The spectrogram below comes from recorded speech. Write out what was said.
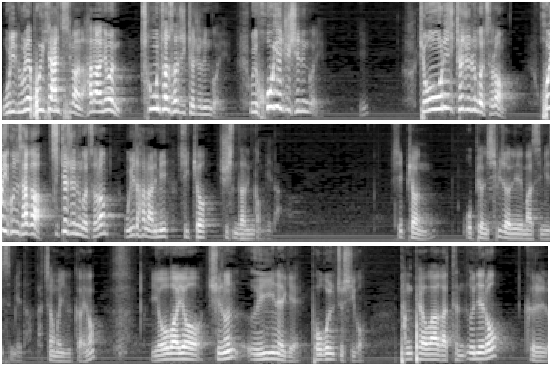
우리 눈에 보이지 않지만 하나님은 총천서 지켜주는 거예요. 우리 호위해 주시는 거예요. 경원이 지켜주는 것처럼 호위 군사가 지켜주는 것처럼 우리를 하나님이 지켜주신다는 겁니다. 시편 5편 12절의 말씀이 있습니다. 같이 한번 읽을까요? 여호와여 주는 의인에게 복을 주시고 방패와 같은 은혜로 그를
